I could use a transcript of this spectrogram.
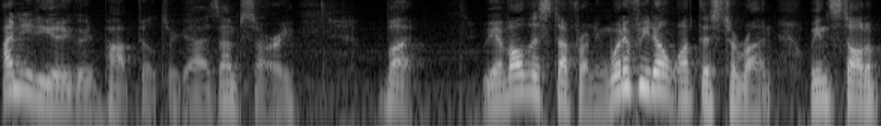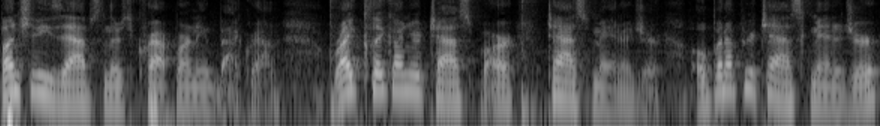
I need to get a good pop filter, guys. I'm sorry, but we have all this stuff running. What if we don't want this to run? We installed a bunch of these apps and there's crap running in the background. Right click on your taskbar, Task Manager. Open up your Task Manager,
